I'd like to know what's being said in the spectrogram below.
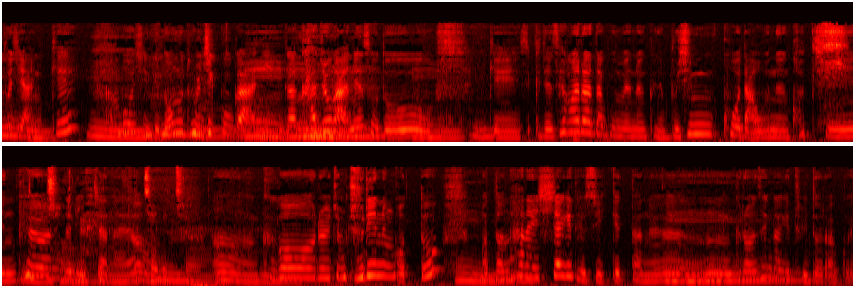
나쁘지 않게 음. 한 번씩 너무 돌직구가 아닌 음. 가족 안에서도 음. 이렇게 그냥 생활하다 보면은 그냥 무심코 나오는 거친 표현들이 그쵸. 있잖아요. 그렇죠, 그렇죠. 어, 그거를 좀 줄이는 것도 음. 어떤 하나의 시작이 될 수 있겠다는 음. 음, 그런 생각이 들더라고요.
